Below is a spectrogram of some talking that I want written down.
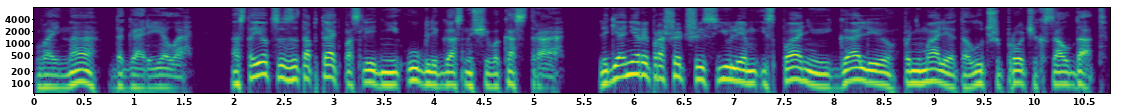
Война догорела. Остается затоптать последние угли гаснущего костра. Легионеры, прошедшие с Юлием Испанию и Галлию, понимали это лучше прочих солдат.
